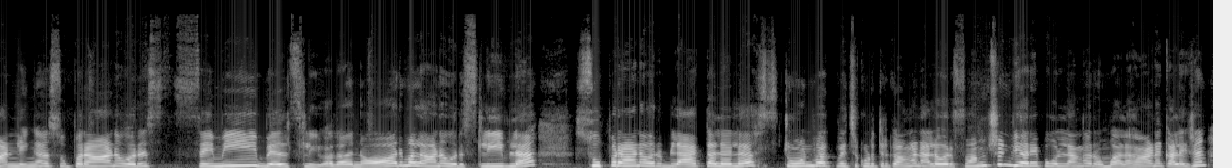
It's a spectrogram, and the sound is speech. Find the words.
ஒன்லிங்க சூப்பரான ஒரு செமி பெல் ஸ்லீவ் அதாவது நார்மலான ஒரு ஸ்லீவில் சூப்பரான ஒரு பிளாக் கலரில் ஸ்டோன் ஒர்க் வச்சு கொடுத்துருக்காங்க. நல்ல ஒரு ஃபங்க்ஷன் வியரே போடலாங்க. ரொம்ப அழகான collection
